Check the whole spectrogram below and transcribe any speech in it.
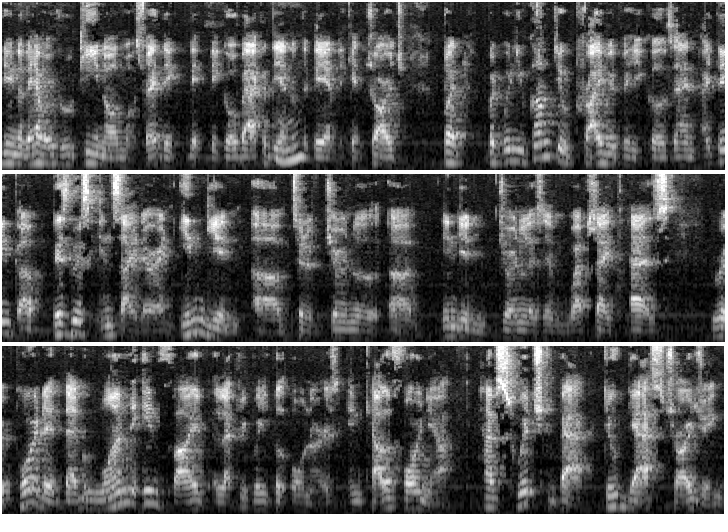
you know, they have a routine almost, right? They, they, they go back at the end of hmm the day and they can charge. But but when you come to private vehicles, and I think a Business Insider, an Indian uh, sort of journal, uh, Indian journalism website, has reported that one in five electric vehicle owners in California have switched back to gas charging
